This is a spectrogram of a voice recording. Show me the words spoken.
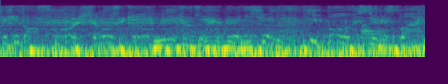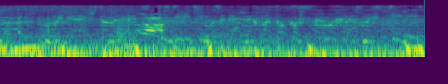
Больше хитов, больше музыки, никаких ограничений и полностью бесплатно. Выбирай, что нравится из девяти музыкальных потоков самых разных стилей.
